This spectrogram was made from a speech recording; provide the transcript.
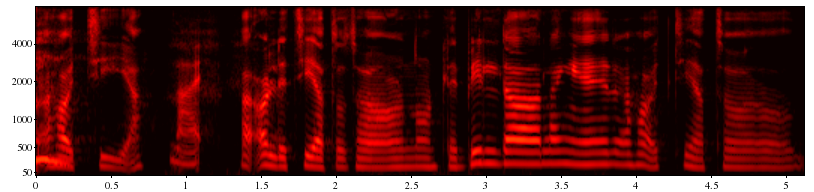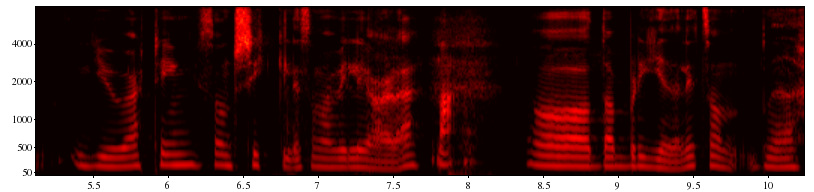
Jeg har ikke tida. Nei. Jeg har aldri tida til å ta noen ordentlige bilder lenger. Jeg har ikke tida til å gjøre ting sånn skikkelig som jeg vil gjøre det. Nei. Og da blir det litt sånn bleh.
